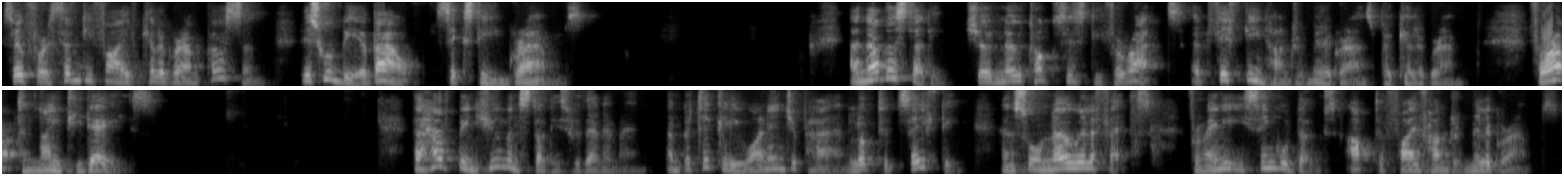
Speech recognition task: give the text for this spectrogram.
So for a 75 kilogram person, this would be about 16 grams. Another study showed no toxicity for rats at 1500 milligrams per kilogram for up to 90 days. There have been human studies with NMN, and particularly one in Japan looked at safety and saw no ill effects from any single dose up to 500 milligrams.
